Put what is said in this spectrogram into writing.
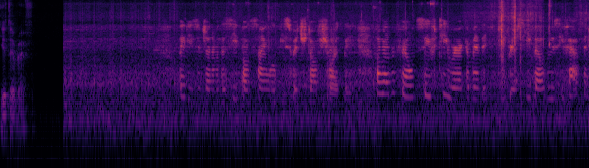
breve. Ladies and gentlemen, the seatbelt sign will be switched off shortly. However, for your own safety, we recommend that you keep your seatbelt loosely fastened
